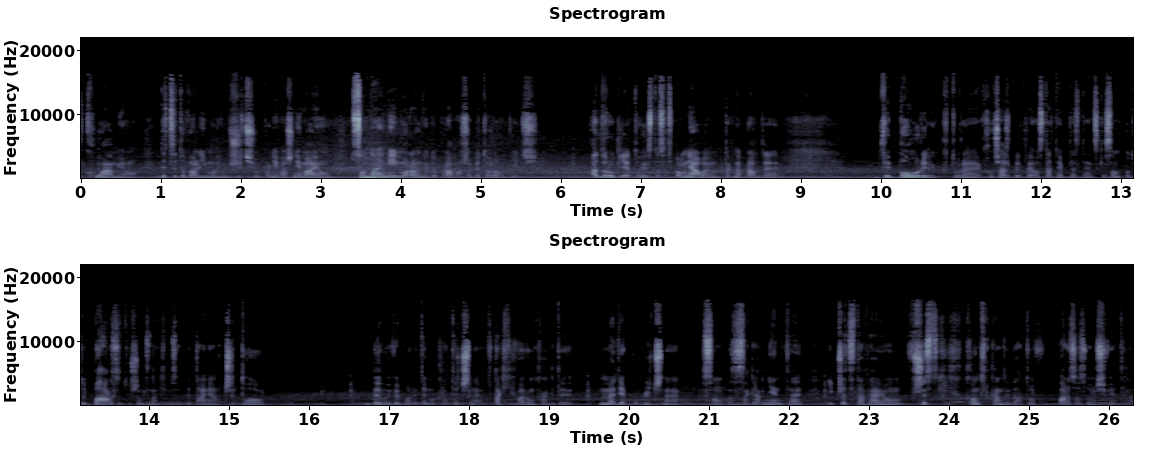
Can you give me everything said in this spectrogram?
i kłamią, decydowali o moim życiu, ponieważ nie mają co najmniej moralnego prawa, żeby to robić. A drugie to jest to, co wspomniałem. Tak naprawdę wybory, które chociażby te ostatnie prezydenckie są pod bardzo dużym znakiem zapytania, czy to były wybory demokratyczne w takich warunkach, gdy media publiczne są zagarnięte i przedstawiają wszystkich kontrkandydatów w bardzo złym świetle.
